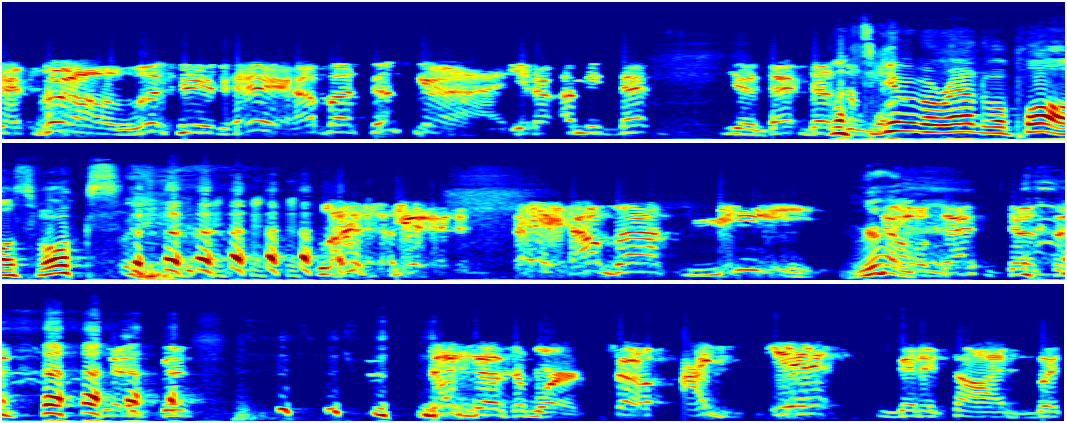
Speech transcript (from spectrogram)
said, "Well, listen, hey, how about this guy?" You know, I mean that you know that doesn't. Let's work. give him a round of applause, folks. Let's get. Hey, how about me? Right. No, that doesn't. that, that, that doesn't work. So I get that it's odd, but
